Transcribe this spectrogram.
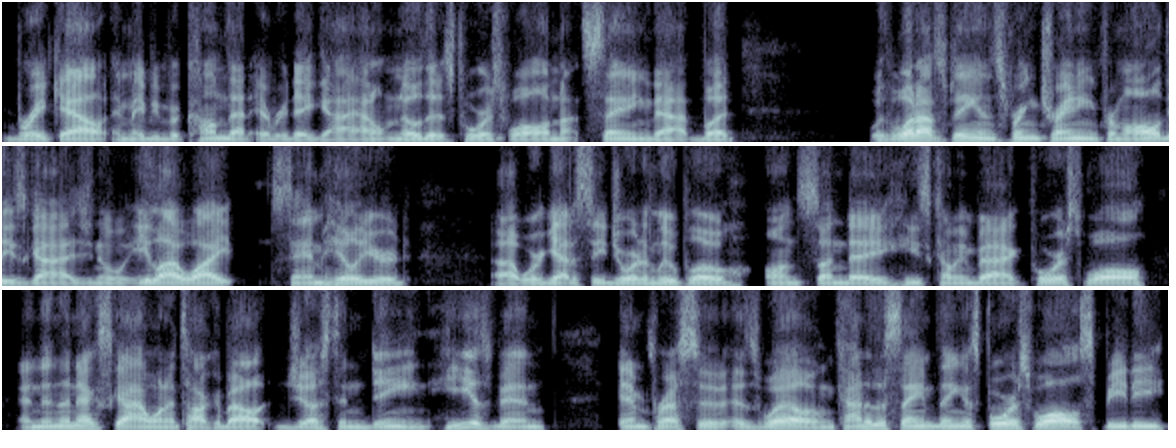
break out and maybe become that everyday guy. I don't know that it's Forrest Wall. I'm not saying that, but with what I've seen in spring training from all these guys, you know, Eli White, Sam Hilliard, uh, we're got to see Jordan Luplow on Sunday. He's coming back. Forrest Wall. And then the next guy I want to talk about, Justin Dean. He has been impressive as well. And kind of the same thing as Forrest Wall, speedy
